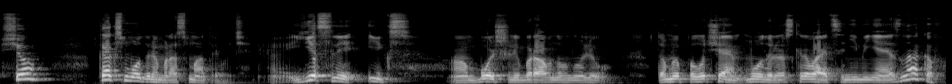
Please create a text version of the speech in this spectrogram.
Все. Как с модулем рассматривать? Если x а, больше либо равно нулю, то мы получаем, модуль раскрывается не меняя знаков,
